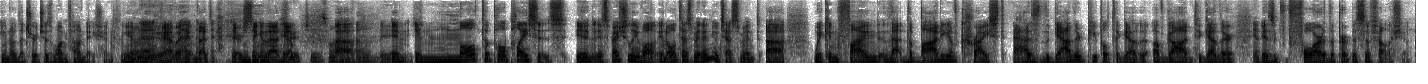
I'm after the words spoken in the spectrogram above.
You know, the church is one foundation. You know, we have a hymn that's they were singing that hymn Church is one Uh, foundation. in in multiple places in especially well in Old Testament and New Testament uh, we can find that the body of Christ as the gathered people together of God together Yep. is for the purpose of fellowship.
